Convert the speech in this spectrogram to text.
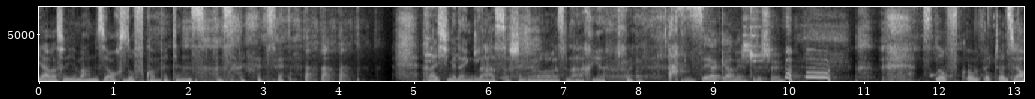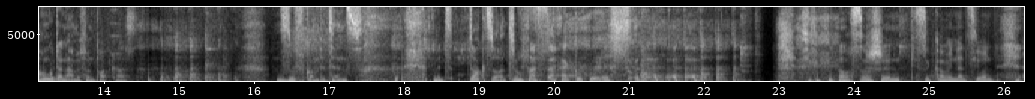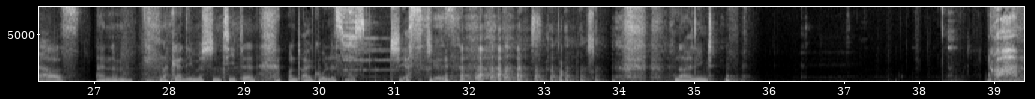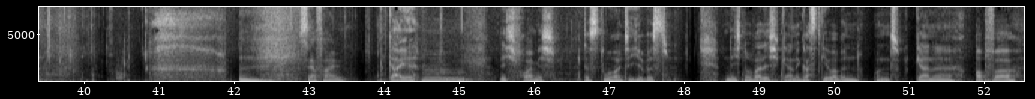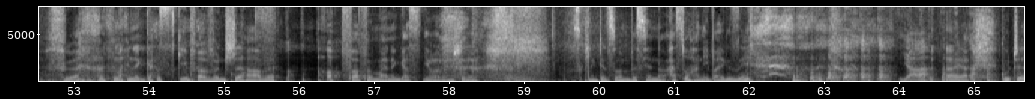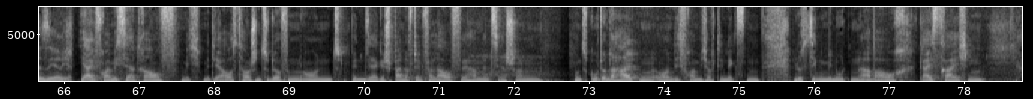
Ja, was wir hier machen, ist ja auch Suff-Kompetenz. ja Reich mir dein Glas, da schenken wir noch mal was nach hier. Sehr gerne, bitteschön. Suff-Kompetenz wäre auch ein guter Name für einen Podcast. Suff-Kompetenz mit Dr. Thomas Kukulis. Ich finde auch so schön diese Kombination ja. aus einem akademischen Titel und Alkoholismus. Cheers. Cheers. Naheliegend. Sehr fein. Geil. Mhm. Ich freue mich, dass du heute hier bist. Nicht nur, weil ich gerne Gastgeber bin und gerne Opfer für meine Gastgeberwünsche habe. Opfer für meine Gastgeberwünsche. Das klingt jetzt so ein bisschen. Hast du Hannibal gesehen? ja. Ah, ja. Gute Serie. Ja, ich freue mich sehr drauf, mich mit dir austauschen zu dürfen und bin sehr gespannt auf den Verlauf. Wir haben jetzt ja schon uns gut unterhalten und ich freue mich auf die nächsten lustigen Minuten, aber auch geistreichen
